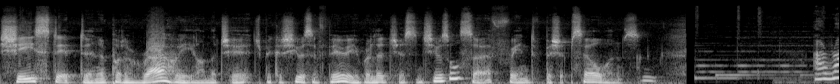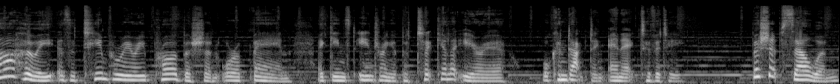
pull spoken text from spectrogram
she stepped in and put a rahui on the church because she was a very religious and she was also a friend of Bishop Selwyn's. Hmm. A rahui is a temporary prohibition or a ban against entering a particular area or conducting an activity. Bishop Selwyn,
